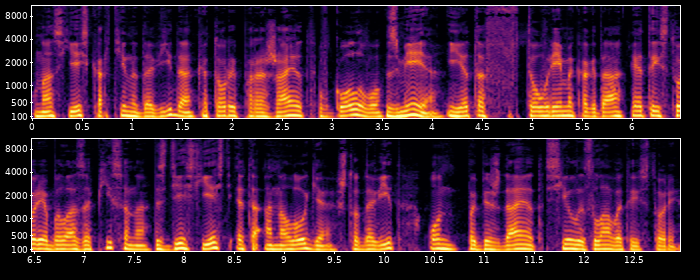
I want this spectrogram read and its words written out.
у нас есть картина Давида, который поражает в голову змея. И это в то время, когда эта история была записана, здесь есть эта аналогия, что Давид, он побеждает силы зла в этой истории.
